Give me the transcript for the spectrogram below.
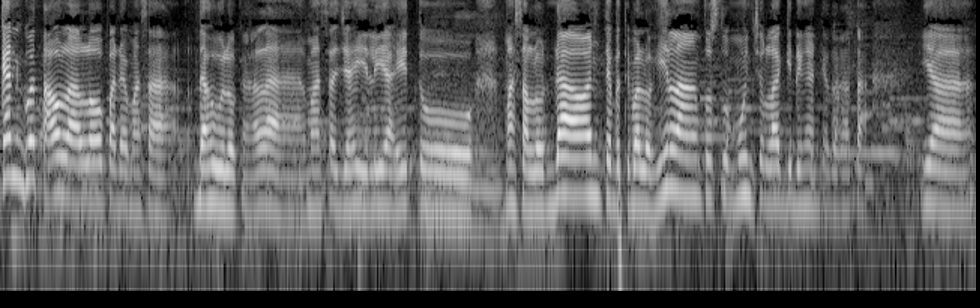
kan gue tau lah lo pada masa dahulu kala masa jahiliyah itu. Masa lo down tiba-tiba lo hilang terus lo muncul lagi dengan kata-kata ya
